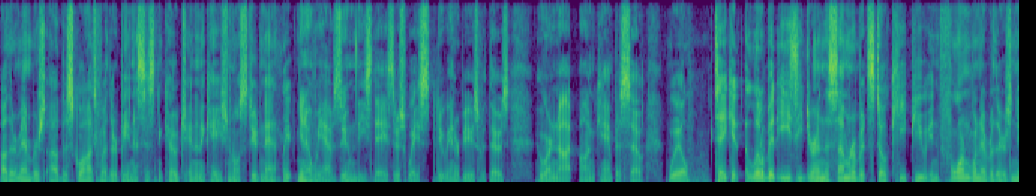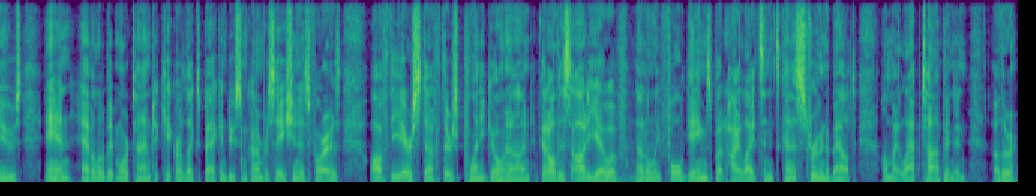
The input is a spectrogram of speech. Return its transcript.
other members of the squads, whether it be an assistant coach and an occasional student athlete. You know, we have Zoom these days. There's ways to do interviews with those who are not on campus. So we'll take it a little bit easy during the summer, but still keep you informed whenever there's news and have a little bit more time to kick our legs back and do some conversation as far as off the air stuff. There's plenty going on. Got all this audio of not only full games but highlights, and it's kind of strewn about on my laptop and in other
